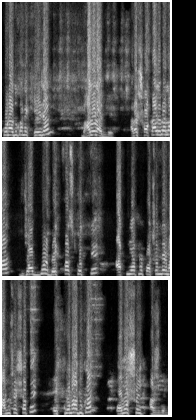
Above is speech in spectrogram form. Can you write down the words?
কোনা দোকানে খেয়ে যান, ভালো লাগবে। আর সকালবেলা জব্বর ব্রেকফাস্ট করতে আপনি আপনার পছন্দের মানুষের সাথে এই কোনা দোকান অবশ্যই আসবেন।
